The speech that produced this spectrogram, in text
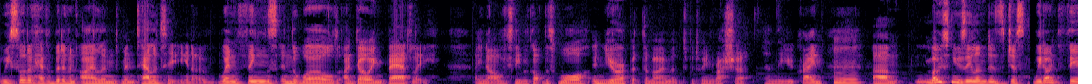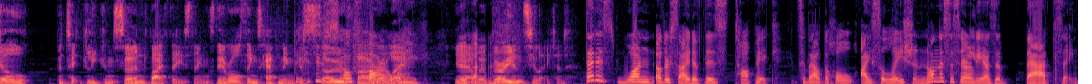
We sort of have a bit of an island mentality, you know, when things in the world are going badly. You know, obviously, we've got this war in Europe at the moment between Russia and the Ukraine. Um, most New Zealanders just, we don't feel particularly concerned by these things. They're all things happening Because just so, so far, far away. away. Yeah, Yeah. we're very insulated. That is one other side of this topic. It's about the whole isolation, not necessarily as a bad thing.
